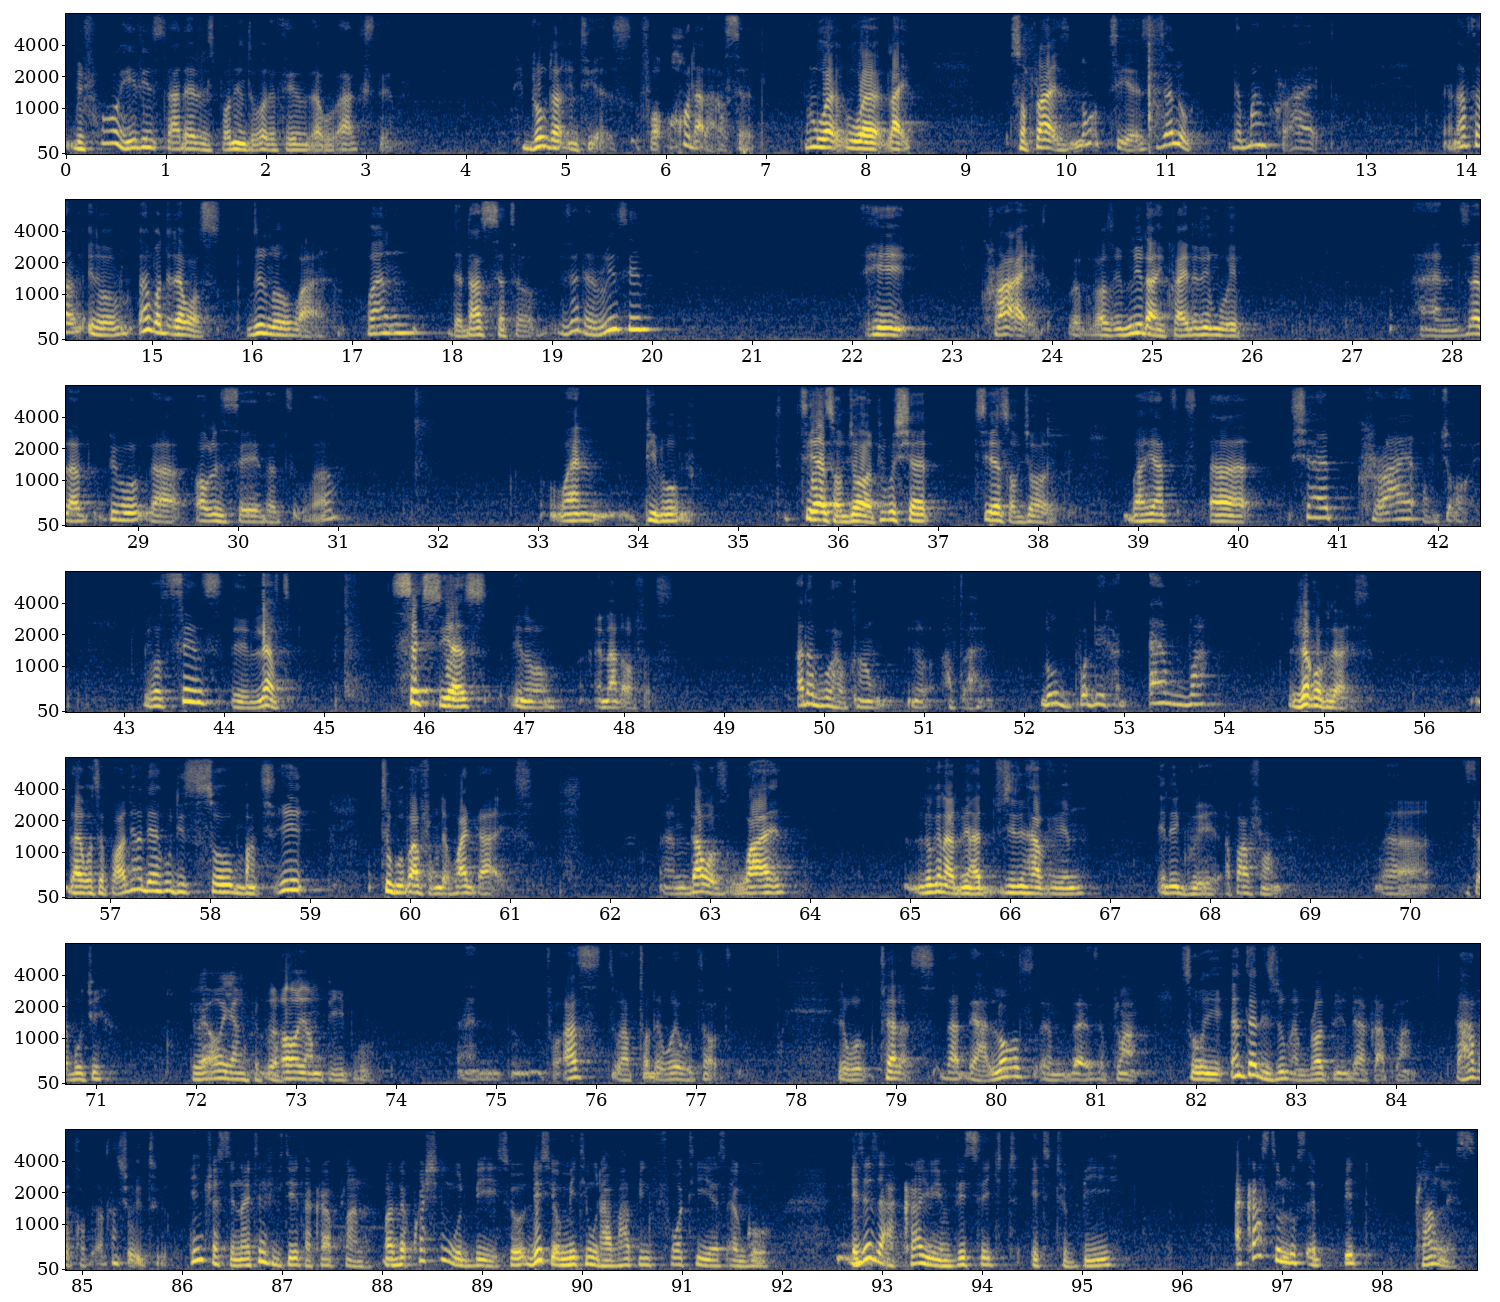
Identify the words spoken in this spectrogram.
Before he even started responding to all the things that we asked him, he broke down in tears for all that I said. We were, we were like surprised, not tears. He said, Look, the man cried. And after, you know, everybody there was, didn't know why. When the dust settled, he said the reason he cried because he knew that he cried, he didn't weep. And said that people uh, always say that, well, when people, tears of joy, people shed tears of joy, but he had uh, shed cry of joy. Because since he left, six years, you know, in that office, other people have come, you know, after him. Nobody had ever recognized there was a pioneer there who did so much. He took over from the white guys. And that was why, looking at me, I didn't have even any gray apart from uh, Mr. Bucci. You were all young We're people. all young people. And for us to have taught the way we taught, he will tell us that there are laws and there is a plan. So he entered his room and brought me the Accra plan. I have a copy. I can show it to you. Interesting, 1958 Accra plan. But the question would be so, this your meeting would have happened 40 years ago. Is this the Accra you envisaged it to be? Accra still looks a bit planless.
